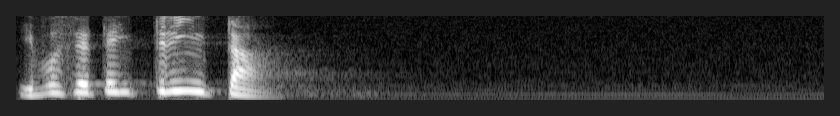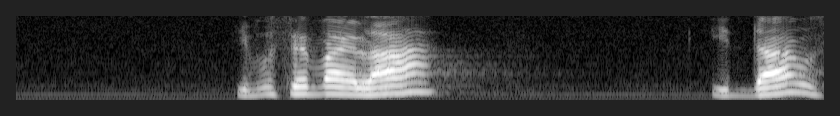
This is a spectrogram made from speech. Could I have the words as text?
E você tem 30. E você vai lá e dá os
